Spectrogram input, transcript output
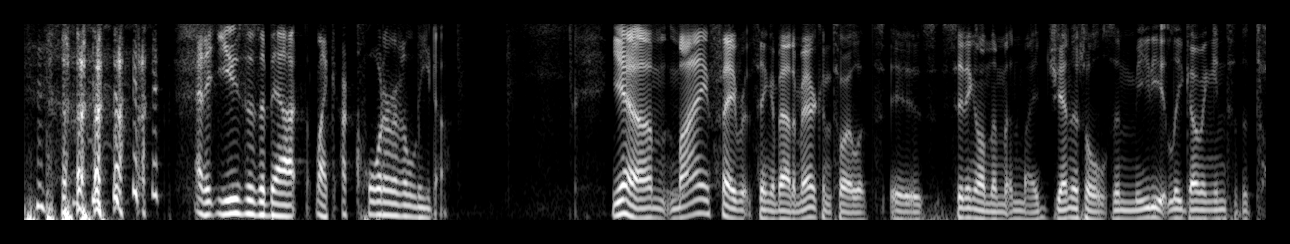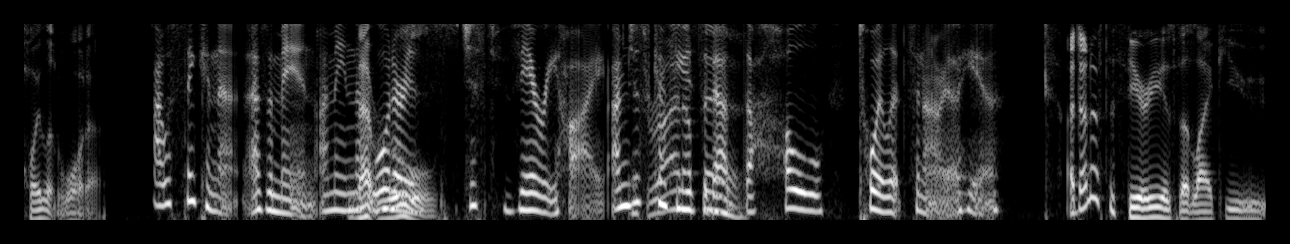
and it uses about like a quarter of a liter. Yeah, um, my favorite thing about American toilets is sitting on them and my genitals immediately going into the toilet water. I was thinking that as a man. I mean, that, That water rules. is just very high. I'm just right up confused there. about the whole toilet scenario here. I don't know if the theory is that like you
